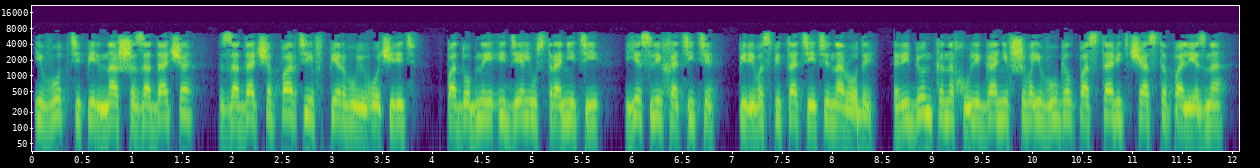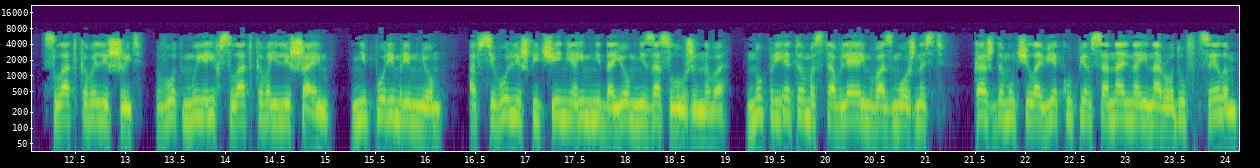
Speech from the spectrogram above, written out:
И вот теперь наша задача, задача партии в первую очередь, подобные идеи устранить и, если хотите, перевоспитать эти народы. Ребенка нахулиганившего и в угол поставить часто полезно, сладкого лишить. Вот мы их сладкого и лишаем. Не порим ремнем, а всего лишь печенья им не даем незаслуженного. Но при этом оставляем возможность, каждому человеку персонально и народу в целом,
